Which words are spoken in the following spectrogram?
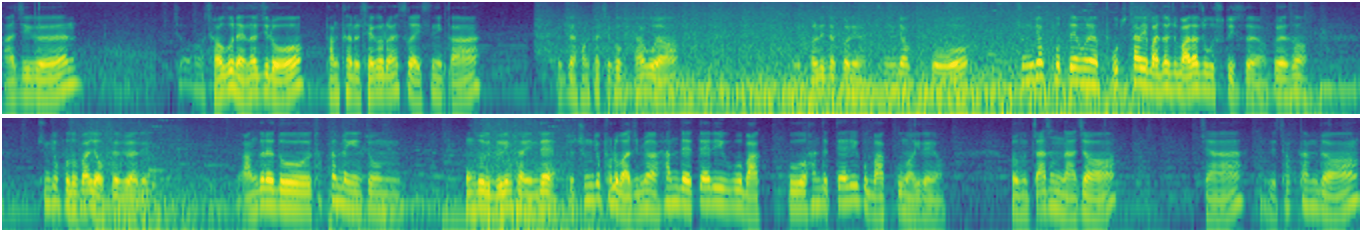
아직은 저- 적은 에너지로 방타를 제거를 할 수가 있으니까, 일단 방타 제거부터 하고요. 이 걸리적거리는 충격포. 충격포 때문에 보트탑이 맞아주, 맞아 죽을 수도 있어요. 그래서 충격포도 빨리 없애줘야 돼요. 안 그래도 척탄병이 좀 공속이 느린 편인데 저 충격포로 맞으면 한 대 때리고 맞고 한 대 때리고 맞고 막 이래요. 그러면 짜증 나죠. 자 이제 척탄병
